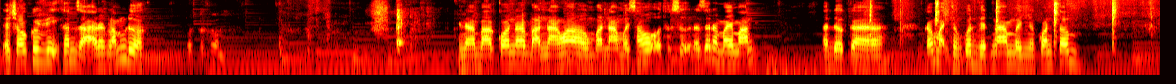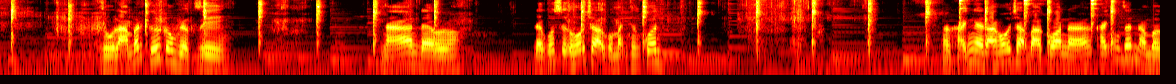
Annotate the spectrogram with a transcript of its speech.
để cho quý vị khán giả được nắm được. Thì là bà con bản nàng hoa hồng bản nàng 16 hộ thực sự là rất là may mắn là được các mạnh thường quân Việt Nam mình quan tâm. Dù làm bất cứ công việc gì là đều đều có sự hỗ trợ của mạnh thường quân. Và Khánh này đang hỗ trợ bà con là Khánh cũng rất là mừng.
